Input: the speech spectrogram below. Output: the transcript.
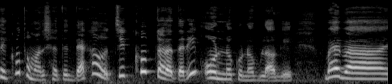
থেকো। তোমাদের সাথে দেখা হচ্ছে খুব তাড়াতাড়ি অন্য কোনো ব্লগে বাই বাই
